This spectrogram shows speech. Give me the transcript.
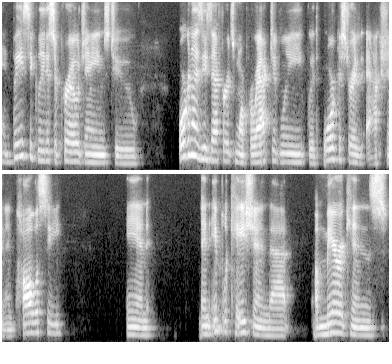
And basically this approach aims to organize these efforts more proactively with orchestrated action and policy and an implication that Americans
